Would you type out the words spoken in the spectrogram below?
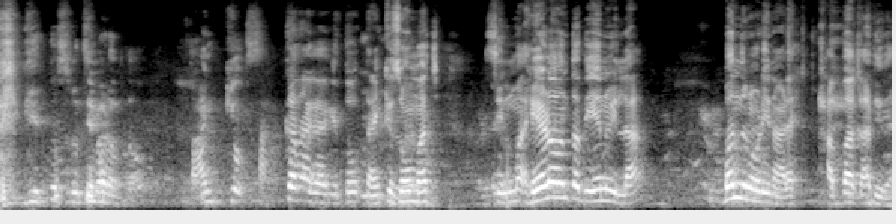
ಆಗಿತ್ತು ಶ್ರುತಿ ಮೇಡಮ್ ಥ್ಯಾಂಕ್ ಯು ಸಕ್ಕದಾಗಿತ್ತು thank you so much cinema ಹೇಳೋ ಅಂಥದ್ದು ಏನೂ ಇಲ್ಲ. ಬಂದು ನೋಡಿ ನಾಳೆ. ಹಬ್ಬ ಕಾದಿದೆ.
